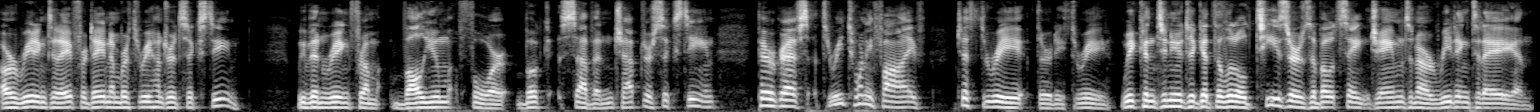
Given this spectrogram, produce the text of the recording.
our reading today for day number 316. We've been reading from Volume 4, Book 7, Chapter 16, paragraphs 325 to 333. We continue to get the little teasers about St. James in our reading today, and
